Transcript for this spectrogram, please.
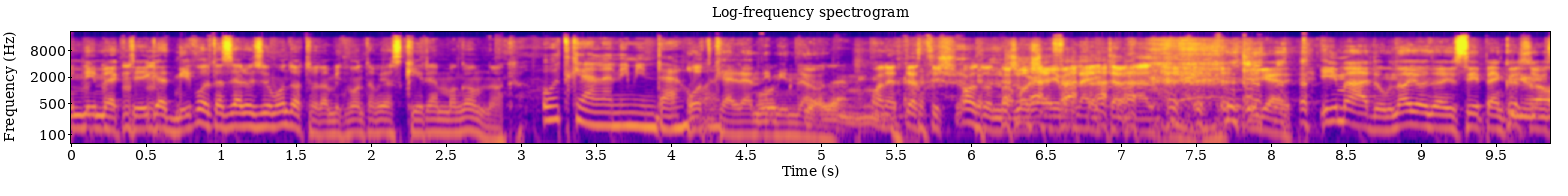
Mi meg téged. Mi volt az előző mondatod, amit mondtam, hogy azt kérem magamnak? Ott kell lenni mindenhol. Ott kell lenni Ott kell mindenhol. lenni. Van ezt is azonnal magáével felejtem el. Igen, imádunk, nagyon-nagyon szépen köszönjük.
